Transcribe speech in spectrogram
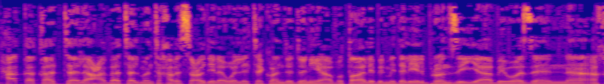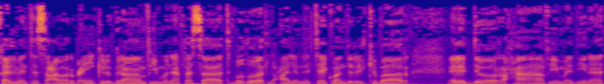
حققت لاعبة المنتخب السعودي الأول للتايكوندو دنيا أبو طالب الميدالية البرونزية بوزن أقل من 49 كيلوغرام في منافسات بطولة العالم للتايكوندو للكبار اللي تدور رحاها في مدينة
